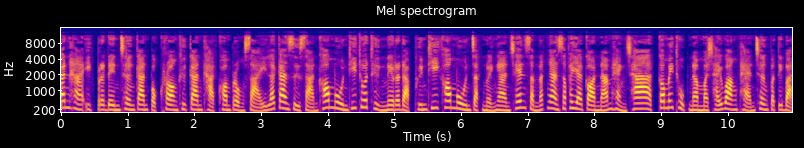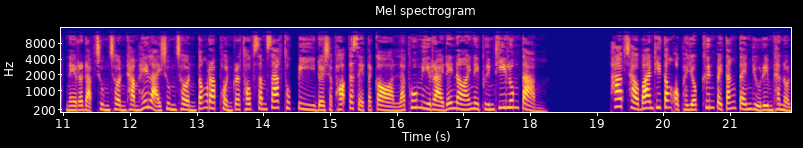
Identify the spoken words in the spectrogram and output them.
ปัญหาอีกประเด็นเชิงการปกครองคือการขาดความโปร่งใส และการสื่อสารข้อมูลที่ทั่วถึงในระดับพื้นที่ข้อมูลจากหน่วยงานเช่นสำนักงานทรัพยากรน้ำแห่งชาติ ก็ไม่ถูกนำมาใช้วางแผนเชิงปฏิบัติในระดับชุมชนทำให้หลายชุมชนต้องรับผลกระทบซ้ำซากทุกปี โดยเฉพาะเกษตรกร และผู้มีรายได้น้อยในพื้นที่ลุ่มต่ำ ภาพชาวบ้านที่ต้องอพยพขึ้นไปตั้งเต็นท์อยู่ริมถนน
